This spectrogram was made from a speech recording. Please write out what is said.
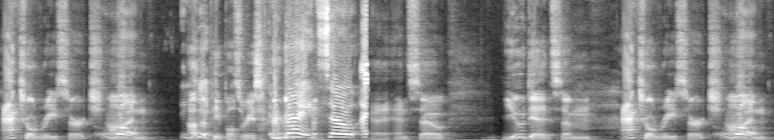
actual research on other yeah. people's research. right. So I, Uh, and so you did some actual research Well, on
